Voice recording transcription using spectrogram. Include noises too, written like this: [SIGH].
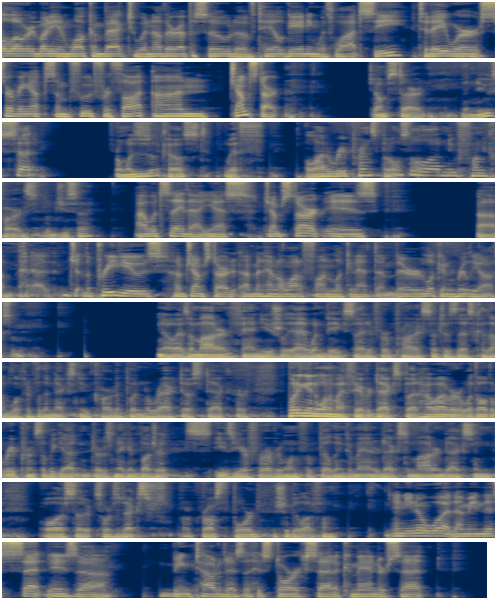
Hello, everybody, and welcome back to another episode of Tailgating with Lot C. Today, we're serving up some food for thought on Jumpstart. Jumpstart, the new set from Wizards of the Coast with a lot of reprints, but also a lot of new fun cards. Would you say? I would say that yes, Jumpstart is um, the previews of Jumpstart. I've been having a lot of fun looking at them. They're looking really awesome. You know, as a modern fan, usually I wouldn't be excited for a product such as this because I'm looking for the next new card to put in a Rakdos deck or putting in one of my favorite decks. But however, with all the reprints that we get, they're just making budgets easier for everyone for building commander decks to modern decks and all other sorts of decks across the board. It should be a lot of fun. And you know what? I mean, this set is uh, being touted as a historic set, a commander set,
